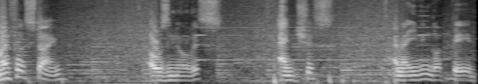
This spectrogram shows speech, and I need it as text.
My first time, I was nervous, anxious, and I even got paid.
